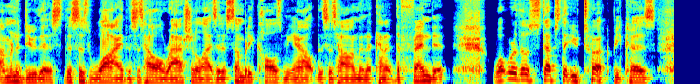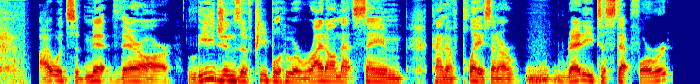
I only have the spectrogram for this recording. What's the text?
I'm going to do this. This is why. This is how I'll rationalize it. If somebody calls me out, this is how I'm going to kind of defend it. What were those steps that you took? Because I would submit there are legions of people who are right on that same kind of place and are ready to step forward,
